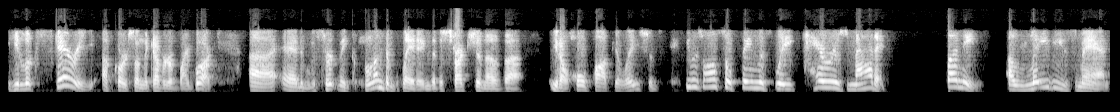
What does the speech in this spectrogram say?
he looks scary, of course, on the cover of my book, uh, and was certainly contemplating the destruction of, uh, you know, whole populations. He was also famously charismatic, funny, a ladies' man.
